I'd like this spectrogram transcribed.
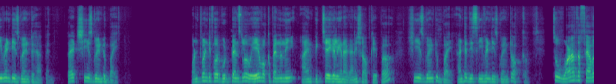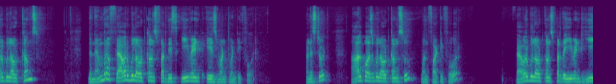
event is going to happen right she is going to buy one twenty four good పెన్స్లో ఏ ఒక పెన్ని ఆయన పిక్ చేయగలిగినా కానీ shop keeper she is going to buy అంటే this event is going to occur so what are the favourable outcomes the number of favourable outcomes for this event is one twenty four understood all possible outcomes one forty four favorable outcomes for the event E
